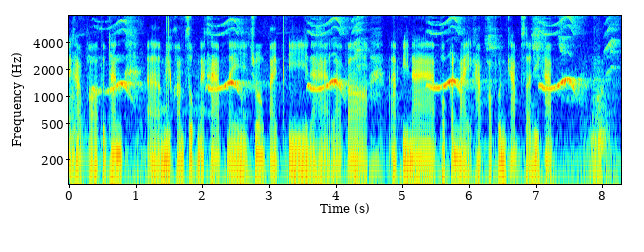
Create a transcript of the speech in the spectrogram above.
นะครับ ขอทุกท่านมีความสุขนะครับในช่วงปลายปีนะฮะแล้วก็ปีหน้าพบกันใหม่ครับ ขอบคุณครับ สวัสดีครับ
